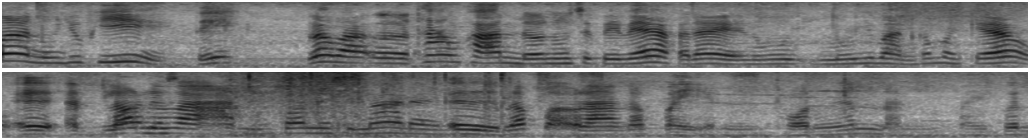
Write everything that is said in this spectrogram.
มาหนูอยู่พี่เด้ แล้วว่าเออทางผ่านเดี๋ยวหนูสิไปแวะก็ได้หนูหนูอยู่บ้านเขามาแก้วเอออันเราเลยว่าอันก่อนหนูสิมาได้ เออแล้วเวลาเราไปอันถอนเงินอันไปเพิ่น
